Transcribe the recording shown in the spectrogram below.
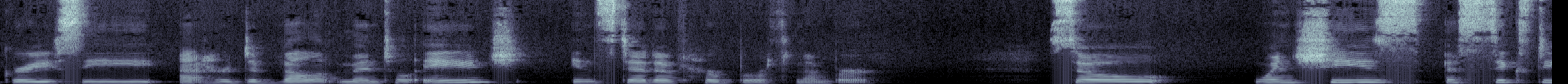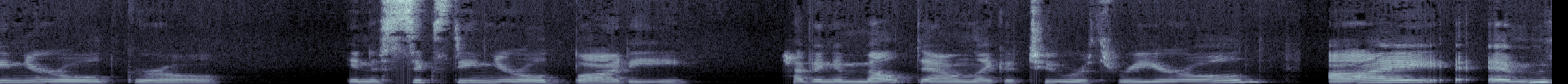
Gracie at her developmental age instead of her birth number. So when she's a 16 year old girl in a 16 year old body having a meltdown like a two or three year old, I am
